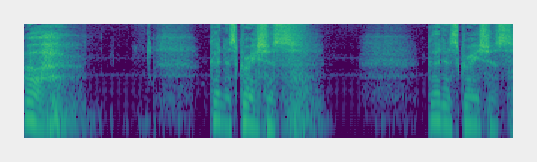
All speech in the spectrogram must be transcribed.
Oh. Goodness gracious. Goodness gracious.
